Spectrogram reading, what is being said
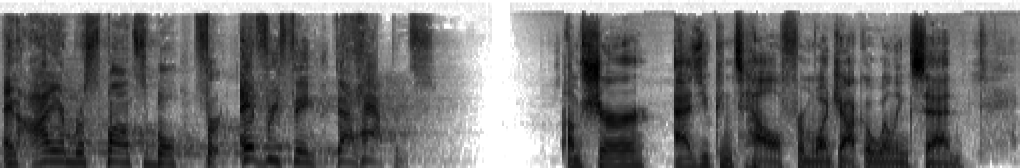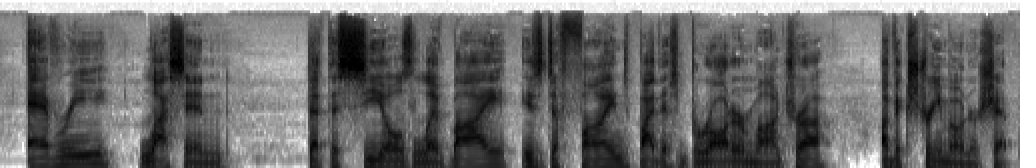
and I am responsible for everything that happens. I'm sure, as you can tell from what Jocko Willink said, every lesson that the SEALs live by is defined by this broader mantra of extreme ownership.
